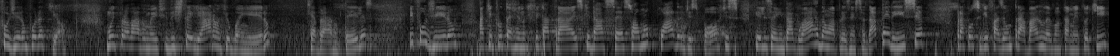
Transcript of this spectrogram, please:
fugiram por aqui, ó. Muito provavelmente destelharam aqui o banheiro, quebraram telhas e fugiram aqui para o terreno que fica atrás, que dá acesso a uma quadra de esportes. Eles ainda aguardam a presença da perícia para conseguir fazer um trabalho, um levantamento aqui,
